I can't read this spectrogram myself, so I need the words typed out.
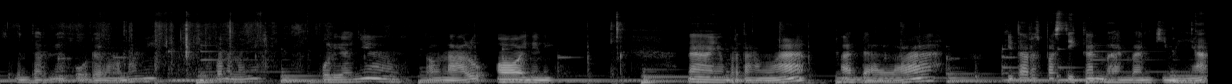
sebentar nih aku udah lama nih. Apa namanya? Kuliahnya tahun lalu. Oh ini nih. Nah yang pertama adalah kita harus pastikan bahan-bahan kimia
